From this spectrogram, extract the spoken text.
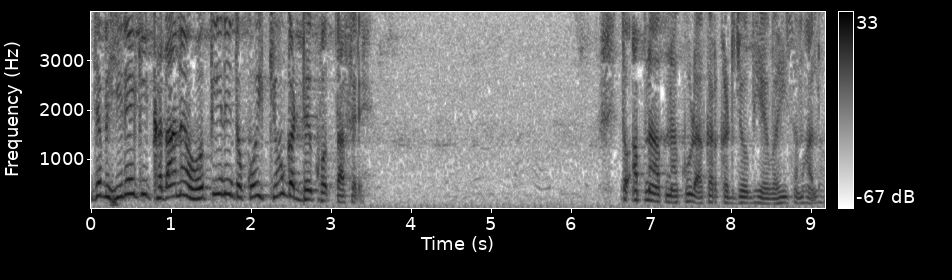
जब हीरे की खदानें होती नहीं तो कोई क्यों गड्ढे खोदता फिरे? तो अपना अपना कूड़ा करकट जो भी है, वही संभालो।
